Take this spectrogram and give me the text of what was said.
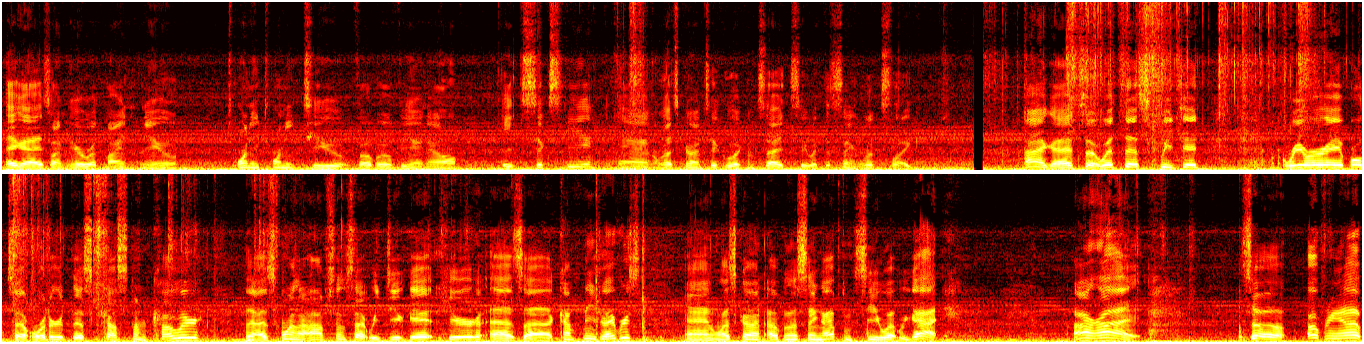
Hey guys, I'm here with my new 2022 Volvo VNL 860 and let's go and take a look inside and see what this thing looks like. Alright guys, so with this we did, we were able to order this custom color. That's one of the options that we do get here as uh, company drivers. And let's go and open this thing up and see what we got. Alright, so opening up,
